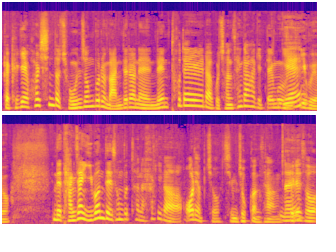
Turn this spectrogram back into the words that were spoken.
그러니까 그게 훨씬 더 좋은 정부를 만들어내는 토대라고 전 생각하기 때문이고요. 예. 근데 당장 이번 대선부터는 하기가 어렵죠. 지금 조건상. 네. 그래서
